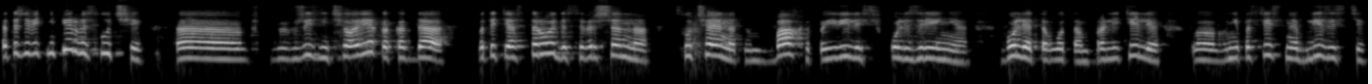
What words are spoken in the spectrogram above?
это же ведь не первый случай э, в жизни человека, когда вот эти астероиды совершенно случайно там бах и появились в поле зрения. Более того, там пролетели э, в непосредственной близости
